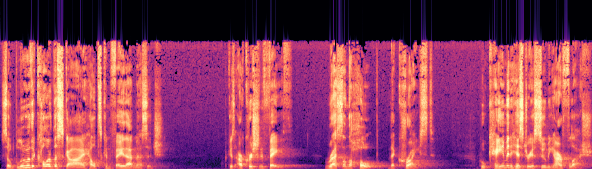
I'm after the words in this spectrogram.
So, blue, the color of the sky, helps convey that message. Because our Christian faith rests on the hope that Christ, who came in history assuming our flesh,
